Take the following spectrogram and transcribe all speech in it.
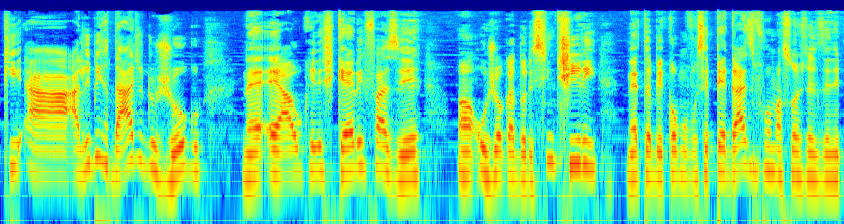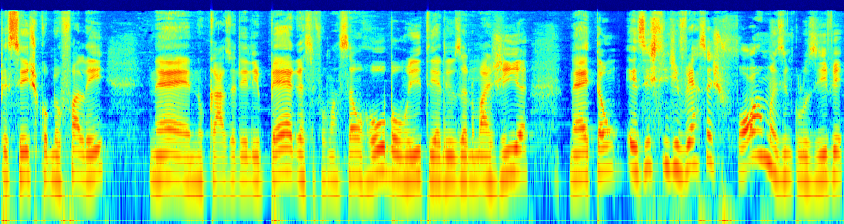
que a, a liberdade do jogo né, é algo que eles querem fazer uh, os jogadores sentirem, né, também como você pegar as informações dos NPCs, como eu falei, né, no caso ele, ele pega essa informação, rouba um item ali usando magia, né, então existem diversas formas, inclusive,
